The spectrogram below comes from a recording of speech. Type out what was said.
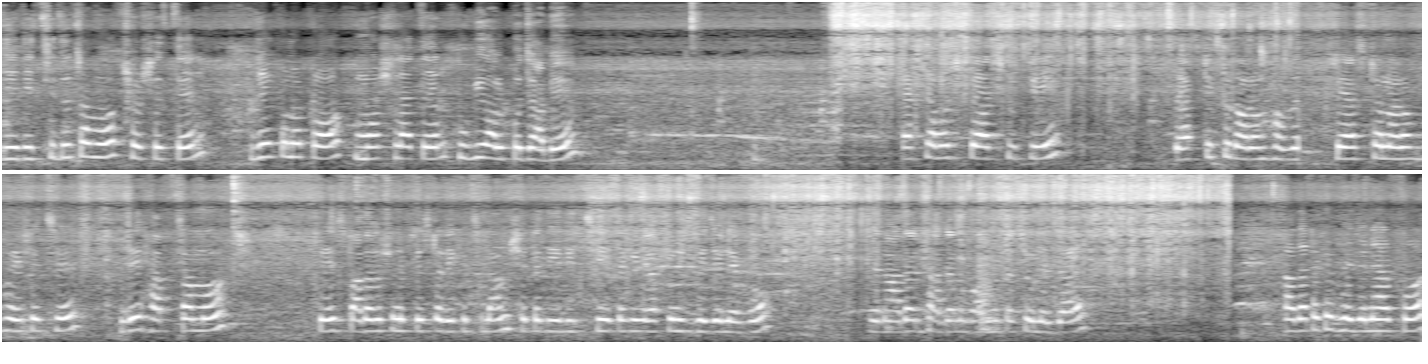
দিয়ে দিচ্ছি দু চামচ সর্ষের তেল, যে কোনো টক, মশলা, তেল খুবই অল্প যাবে। এক চামচ পেঁয়াজ কুচি। পেঁয়াজটা একটু নরম হবে। পেঁয়াজটা নরম হয়ে এসেছে। যে হাফ চামচ পেস্ট, আদা রসুনের পেস্টটা রেখেছিলাম, সেটা দিয়ে দিচ্ছি। এটাকে মিনিট ভেজে নেব। যেন আদার সাজানো গন্ধটা চলে যায়। আদাটাকে ভেজে নেওয়ার পর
